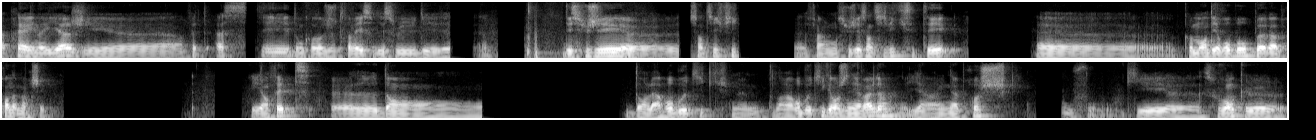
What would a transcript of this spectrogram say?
Après, à Inoia, j'ai euh, en fait assez. Donc, euh, je travaillais sur des, sou- des, sujets euh, scientifiques. Enfin, mon sujet scientifique, c'était euh, comment des robots peuvent apprendre à marcher. Et en fait, euh, dans, dans la robotique, même dans la robotique en général, il y a une approche qui est euh, souvent que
